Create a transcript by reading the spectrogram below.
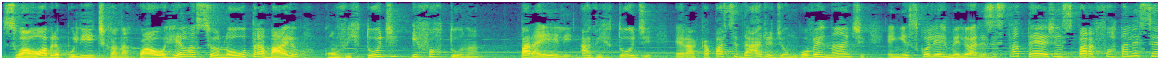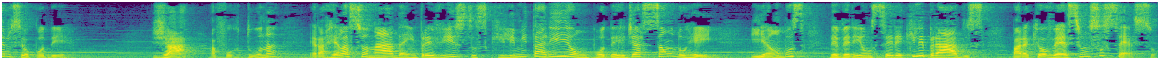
sua obra política na qual relacionou o trabalho com virtude e fortuna. Para ele, a virtude era a capacidade de um governante em escolher melhores estratégias para fortalecer o seu poder. Já a fortuna era relacionada a imprevistos que limitariam o poder de ação do rei, e ambos deveriam ser equilibrados para que houvesse um sucesso.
